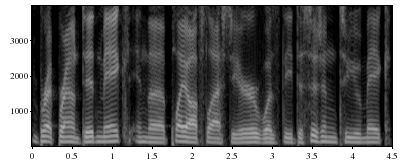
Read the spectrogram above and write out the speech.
Brett Brown did make in the playoffs last year was the decision to make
